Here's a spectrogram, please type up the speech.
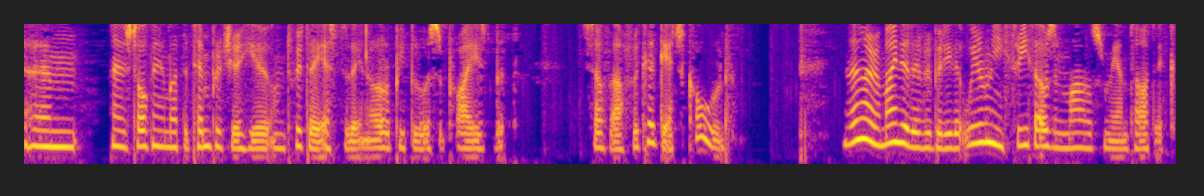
um, I was talking about the temperature here on Twitter yesterday and a lot of people were surprised that South Africa gets cold. And then I reminded everybody that we're only 3,000 miles from the Antarctic,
